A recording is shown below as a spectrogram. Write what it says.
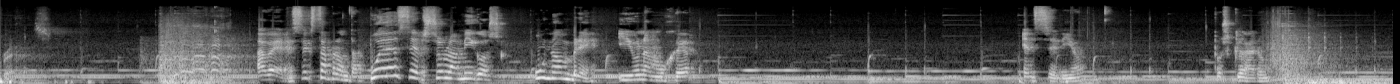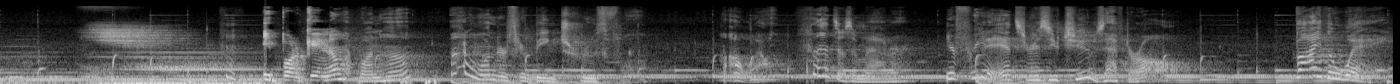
friends? A ver, sexta pregunta. ¿Pueden ser solo amigos un hombre y una mujer? ¿En serio? Pues claro. ¿Y por qué no? One, huh? I wonder if you're being truthful. Oh well, that doesn't matter. You're free to answer as you choose, after all. By the way,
